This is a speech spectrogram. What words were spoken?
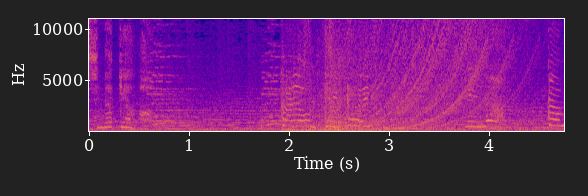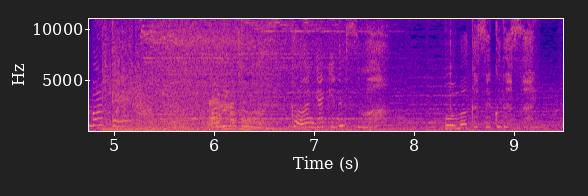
しなきゃ。カヨン展開みんな頑張って。ありがとう。感激ですわ。お任せください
